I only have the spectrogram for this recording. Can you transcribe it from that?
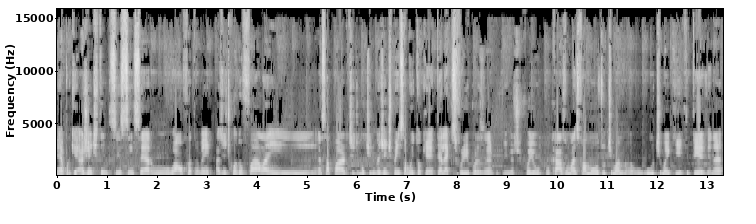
É, porque a gente tem que ser sincero, o, o Alpha também, a gente quando fala em essa parte de multinível, a gente pensa muito o quê? Telex Free, por exemplo, que acho que foi o, o caso mais famoso, última, o último aí que, que teve, né?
